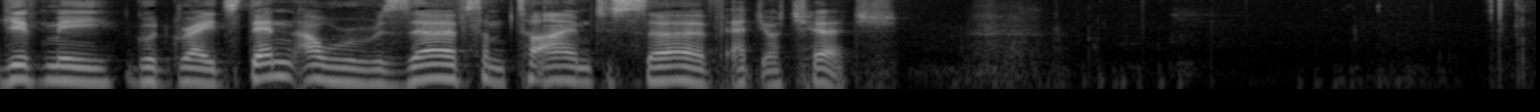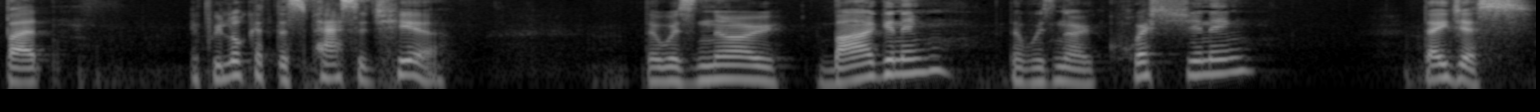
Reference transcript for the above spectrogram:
give me good grades. Then I will reserve some time to serve at your church. But if we look at this passage here, there was no bargaining, there was no questioning. They just,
